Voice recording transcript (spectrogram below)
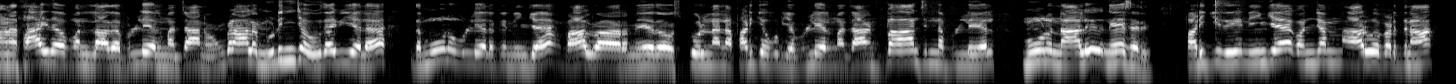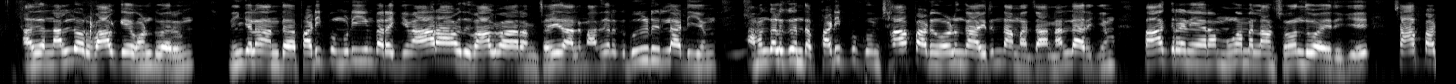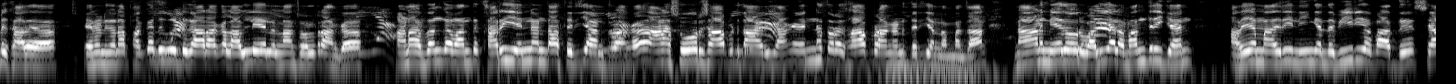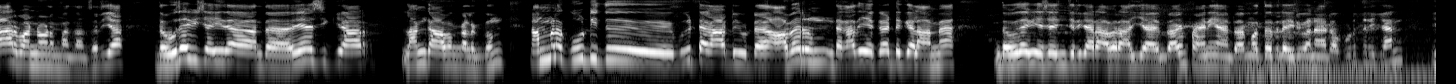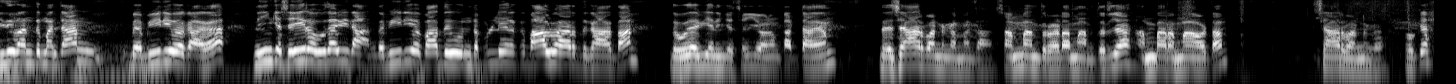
ஆனால் தாய் தகப்பன் இல்லாத பிள்ளைகள் மச்சான் உங்களால் முடிஞ்ச உதவியலை இந்த மூணு பிள்ளைகளுக்கு நீங்கள் வாழ்வாரம் ஏதோ ஸ்கூல் நல்லா படிக்கக்கூடிய பிள்ளைகள் மச்சான் இப்போ சின்ன பிள்ளைகள் மூணு நாலு நேசரி படிக்குது நீங்கள் கொஞ்சம் ஆர்வப்படுத்தினா அது நல்ல ஒரு வாழ்க்கையை கொண்டு வரும். நீங்களும் அந்த படிப்பு முடியும் வரைக்கும் ஆறாவது வாழ்வாரம் செய்தாலும் அதுகளுக்கு வீடு இல்லாட்டியும் அவங்களுக்கு இந்த படிப்புக்கும் சாப்பாடு ஒழுங்காக இருந்தால் மச்சான் நல்லா இருக்கும். பார்க்குற நேரம் முகமெல்லாம் சோர்ந்து போயிருக்கு. சாப்பாடு கதை என்னென்னு சொன்னால் பக்கத்து வீட்டுக்காராக்கள் அல்லையில எல்லாம் சொல்கிறாங்க ஆனால் இவங்க வந்து கறி என்னண்டா தெரியான்றாங்க. ஆனால் சோறு சாப்பிட்டு தான் இருக்காங்க. என்ன துறை சாப்பிட்றாங்கன்னு தெரியணும் மச்சான் நானும் ஏதோ ஒரு வழியால் வந்திருக்கேன். அதே மாதிரி நீங்கள் இந்த வீடியோ பார்த்து ஷேர் பண்ணணும் மச்சான் சரியா? இந்த உதவி செய்த அந்த ஏசிக்கியார் லங்கா அவங்களுக்கும் நம்மளை கூட்டிட்டு வீட்டை காட்டி விட்ட அவரும் இந்த கதையை கேட்டுக்கலாம. இந்த உதவியை செஞ்சுருக்கார் அவர் ஐயாயிரம் ரூபாயும் பதினாயிரம் ரூபாய் மொத்தத்தில் இருபதாயிரம் ரூபாய் கொடுத்துருக்கேன் இது வந்து மச்சான் இப்போ வீடியோக்காக நீங்கள் செய்கிற உதவி தான் இந்த வீடியோ பார்த்து இந்த பிள்ளைகளுக்கு வாழ்வாகிறதுக்காக தான் இந்த உதவியை நீங்கள் செய்யணும். கட்டாயம் இந்த ஷேர் பண்ணுங்க மச்சான். சம்மந்தூர் இடமாம் சரியா? அம்பாரம் மாவட்டம். ஷேர் பண்ணுங்க. ஓகே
